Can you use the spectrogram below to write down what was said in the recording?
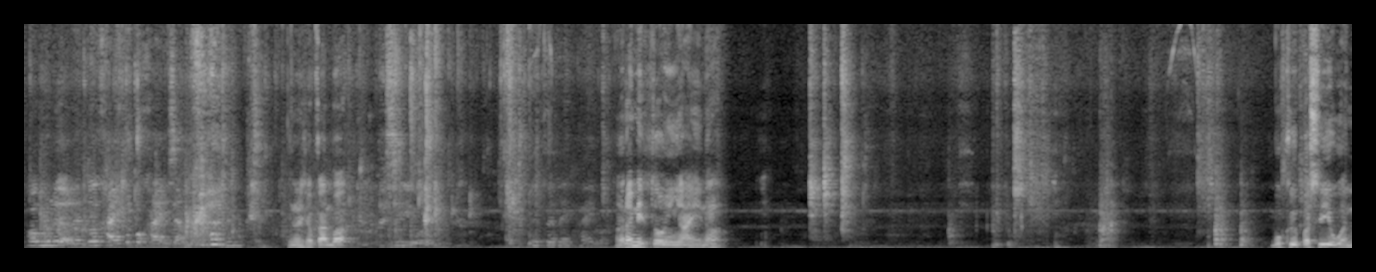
เพราะมันเหลืออะไรตัวไข่ก็บอกไข่สำคัญนี่น่ะสำคัญบ่ก็ชิวก็ได้ไข่บ่เอาได้มีตัวใหญ่ๆเนาะบ่คือปลาซิวอัน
